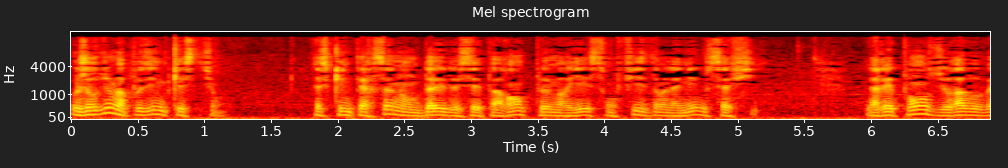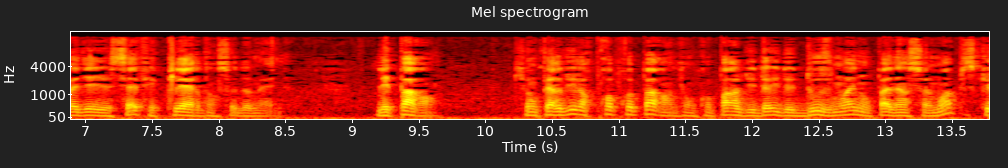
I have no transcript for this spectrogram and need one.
Aujourd'hui, on m'a posé une question. Est-ce qu'une personne en deuil de ses parents peut marier son fils dans l'année ou sa fille? La réponse du Rav Ovadia Yosef est claire dans ce domaine. Les parents qui ont perdu leurs propres parents, donc on parle du deuil de 12 mois et non pas d'un seul mois, puisque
